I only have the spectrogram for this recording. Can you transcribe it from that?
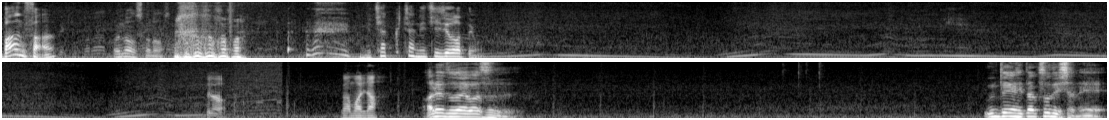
バンさん？えなんすかなんすか？めちゃくちゃ日常だったよじゃあ頑張りな。ありがとうございます運転下手くそでしたね。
